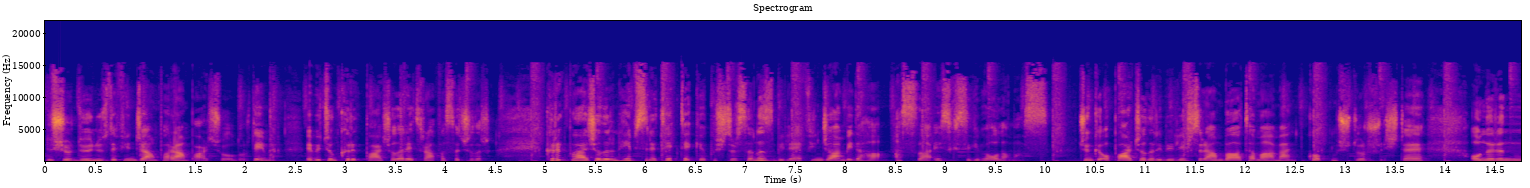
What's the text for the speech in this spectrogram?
düşürdüğünüzde fincan paramparça olur değil mi? Ve bütün kırık parçalar etrafa saçılır. Kırık parçaların hepsini tek tek yapıştırsanız bile fincan bir daha asla eskisi gibi olamaz. Çünkü o parçaları birleştiren bağ tamamen kopmuştur. İşte onların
